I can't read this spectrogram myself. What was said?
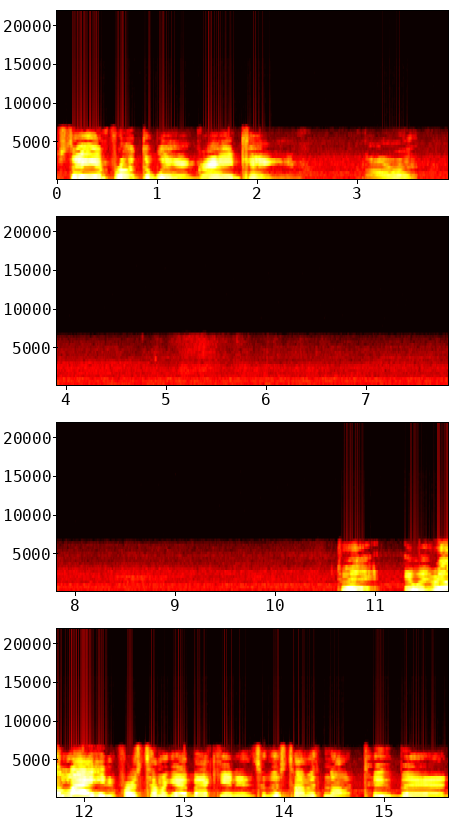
Stay in front to win, Grand Canyon. Alright. So it, it was real laggy the first time I got back in it, so this time it's not too bad.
